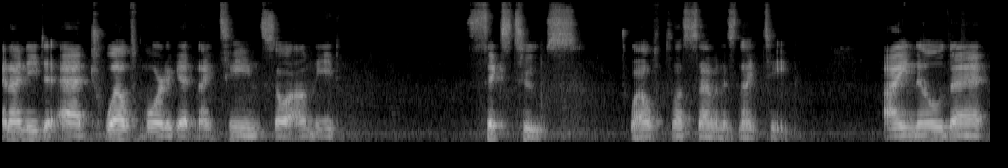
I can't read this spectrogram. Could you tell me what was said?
and I need to add 12 more to get 19, so I'll need 6 twos. 12 plus 7 is 19. I know that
